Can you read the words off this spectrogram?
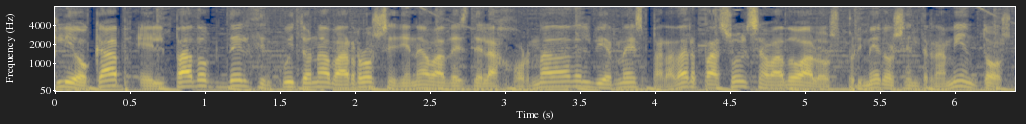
Clio Cup, el paddock del circuito navarro se llenaba desde la jornada del viernes para dar paso el sábado a los primeros entrenamientos.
